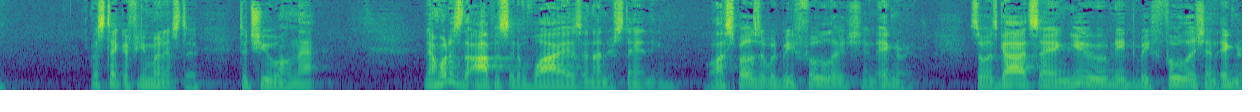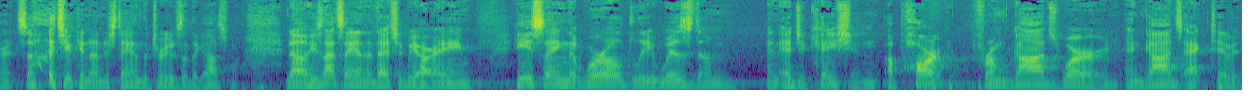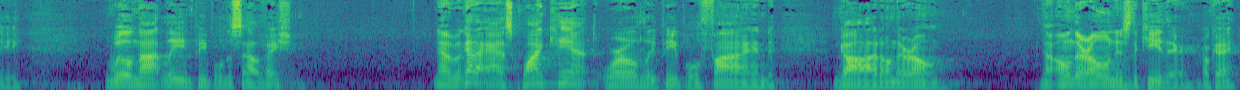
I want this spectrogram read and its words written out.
Let's take a few minutes to, to chew on that. Now, what is the opposite of wise and understanding? Well, I suppose it would be foolish and ignorant. So, is God saying you need to be foolish and ignorant so that you can understand the truths of the gospel? No, He's not saying that that should be our aim. He's saying that worldly wisdom and education, apart from God's word and God's activity will not lead people to salvation. Now, we've got to ask why can't worldly people find God on their own? Now, on their own is the key there, okay?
